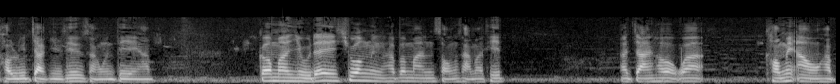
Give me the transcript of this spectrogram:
เขารู้จักอยู่ที่สุสานมนตรีครับ ก็มาอยู่ได้ช่วงหนึ่งครับ ประมาณสองสามอาทิตย์ อาจารย์เขาบอกว่าเขาไม่เอาครับ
